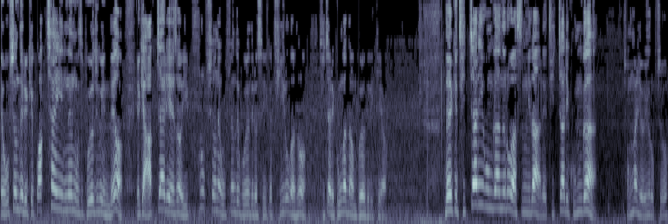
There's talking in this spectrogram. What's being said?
네, 옵션들이 이렇게 꽉 차 있는 모습 보여주고 있는데요. 이렇게 앞자리에서 이 풀옵션의 옵션들 보여드렸으니까 뒤로 가서 뒷자리 공간도 한번 보여드릴게요. 네, 이렇게 뒷자리 공간으로 왔습니다. 네, 뒷자리 공간 정말 여유롭죠.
